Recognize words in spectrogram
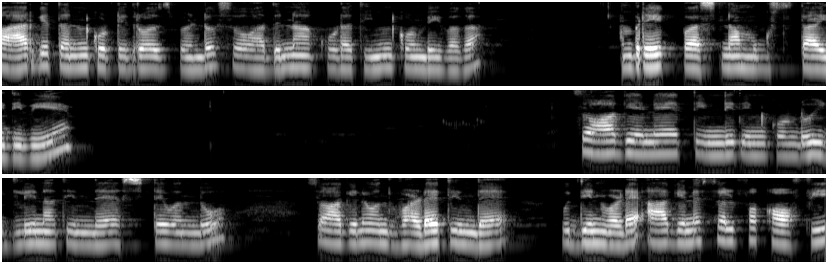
ಕಾರ್ಗೆ ತಂದು ಕೊಟ್ಟಿದ್ರು ಹಸ್ಬೆಂಡು, ಸೊ, ಅದನ್ನು ಕೂಡ ತಿಂದ್ಕೊಂಡು ಇವಾಗ ಬ್ರೇಕ್ಫಾಸ್ಟ್ನ ಮುಗಿಸ್ತಾ ಇದ್ದೀವಿ. ಸೊ ಹಾಗೆಯೇ ತಿಂಡಿ ತಿಂದ್ಕೊಂಡು ಇಡ್ಲಿನ ತಿಂದೆ ಅಷ್ಟೇ ಒಂದು. ಸೊ ಹಾಗೆಯೇ ಒಂದು ವಡೆ ತಿಂದೆ, ಉದ್ದಿನ ವಡೆ ಹಾಗೆಯೇ ಸ್ವಲ್ಪ ಕಾಫಿ.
